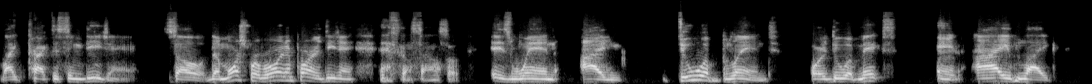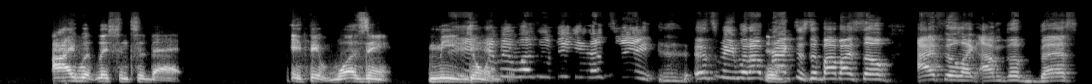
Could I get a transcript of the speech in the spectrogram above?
like practicing DJing. So the most rewarding part of DJing, it's gonna sound so, is when I do a blend or do a mix, and I'm like, I would listen to that if it wasn't me doing if it it. wasn't me, that's me. That's me. When I'm Yeah. practicing by myself, I feel like I'm the best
